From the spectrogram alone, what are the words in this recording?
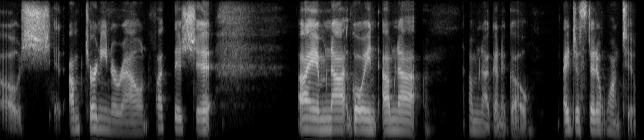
oh shit, I'm turning around. Fuck this shit. I am not going, I'm not, I'm not going to go. I just didn't want to.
